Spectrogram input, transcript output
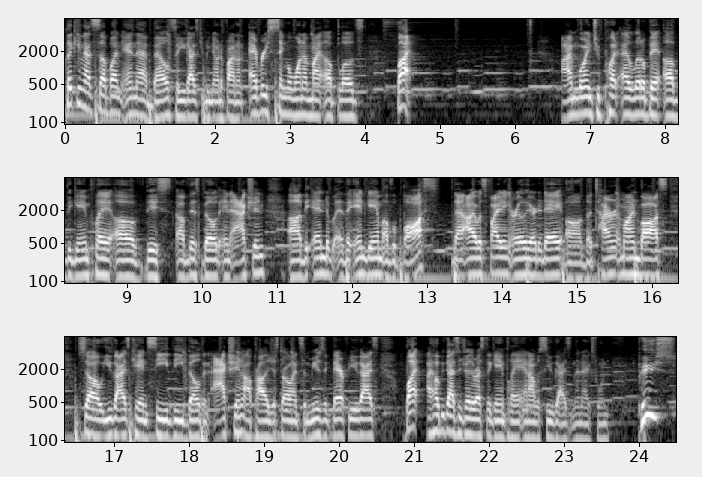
clicking that sub button and that bell so you guys can be notified on every single one of my uploads. But I'm going to put a little bit of the gameplay of this of this build in action. Uh, the end of the end game of a boss that I was fighting earlier today, uh, the Tyrant Mine boss. So you guys can see the build in action. I'll probably just throw in some music there for you guys. But I hope you guys enjoy the rest of the gameplay, and I will see you guys in the next one. Peace.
